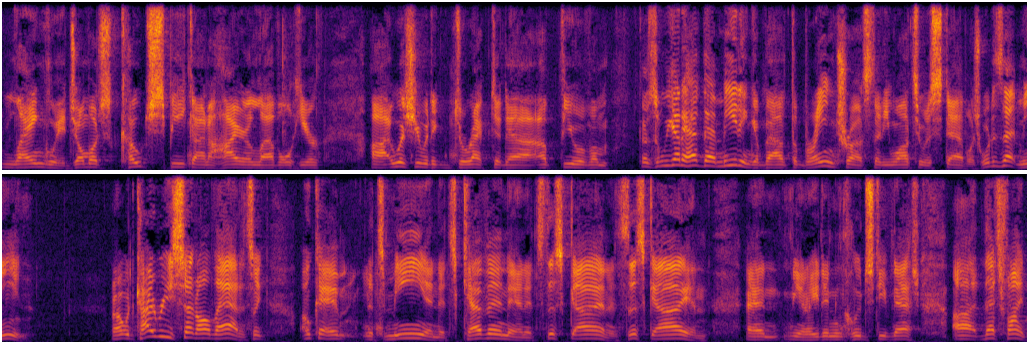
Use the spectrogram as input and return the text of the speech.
language, almost coach speak on a higher level here. Uh, I wish you would have directed uh, a few of them because we got to have that meeting about the brain trust that he wants to establish. What does that mean? Right, when Kyrie said all that, it's like, okay, it's me and it's Kevin and it's this guy and it's this guy and and you know he didn't include Steve Nash. Uh, that's fine,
